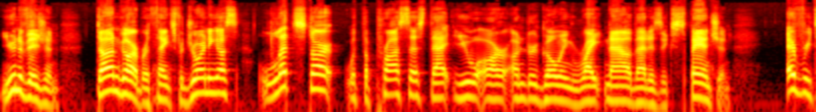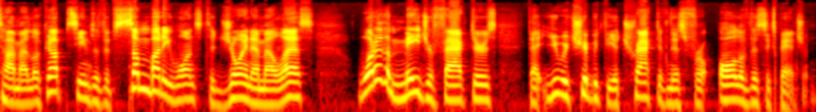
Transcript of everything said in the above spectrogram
Univision, Don Garber, thanks for joining us. Let's start with the process that you are undergoing right now that is expansion. Every time I look up, seems as if somebody wants to join MLS. What are the major factors that you attribute the attractiveness for all of this expansion?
